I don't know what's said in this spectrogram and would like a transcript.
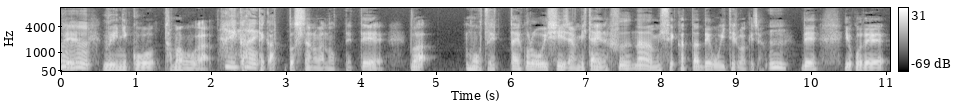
で、うんうん上にこう卵がテカはいはいッテカッとしたのが乗ってて、わ、もう絶対これ美味しいじゃんみたいな風な見せ方で置いてるわけじゃん。うん。で、横で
